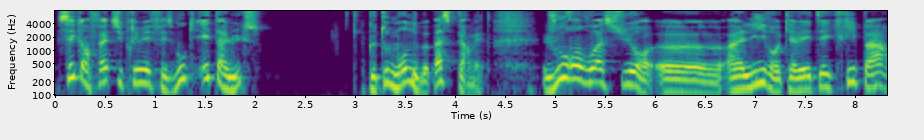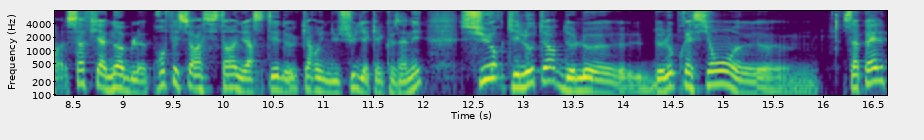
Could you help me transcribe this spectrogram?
C'est qu'en fait, supprimer Facebook est un luxe que tout le monde ne peut pas se permettre. Je vous renvoie sur euh, un livre qui avait été écrit par Safia Noble, professeur assistant à l'université de Caroline du Sud il y a quelques années, sur qui est l'auteur de l'oppression, euh, s'appelle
